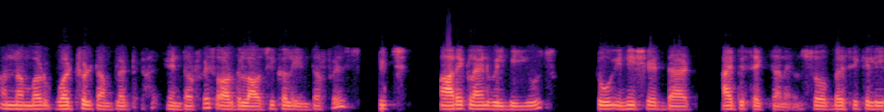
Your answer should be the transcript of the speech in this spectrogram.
unnumbered virtual template interface or the logical interface, which RA client will be used to initiate that IPsec tunnel. So basically,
